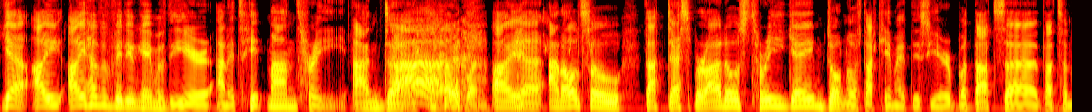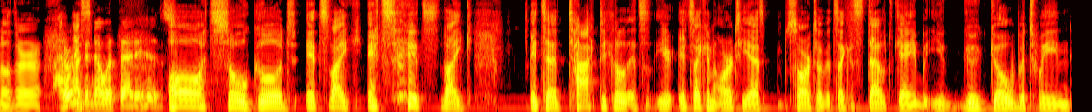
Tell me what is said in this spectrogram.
Yeah, I, I have a video game of the year, and it's Hitman Three, and uh, Ah, good one. I uh, and also that Desperados Three game. Don't know if that came out this year, but that's uh, that's another. I don't I even know what that is. Oh, it's so good. It's like it's it's like it's a tactical. It's it's like an RTS sort of. It's like a stealth game, but you, go between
